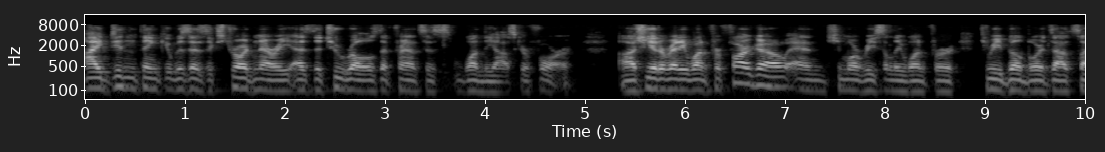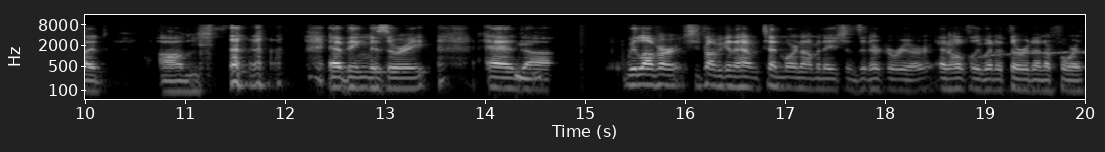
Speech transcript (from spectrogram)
I didn't think it was as extraordinary as the two roles that Frances won the Oscar for. Uh, she had already won for Fargo, and she more recently won for Three Billboards Outside um, Ebbing, Missouri. And uh, we love her. She's probably going to have 10 more nominations in her career and hopefully win a third and a fourth.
